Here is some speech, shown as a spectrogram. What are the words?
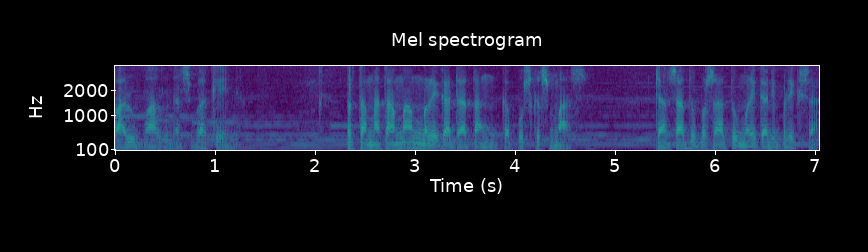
paru-paru, dan sebagainya. Pertama-tama mereka datang ke puskesmas, dan satu persatu mereka diperiksa.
